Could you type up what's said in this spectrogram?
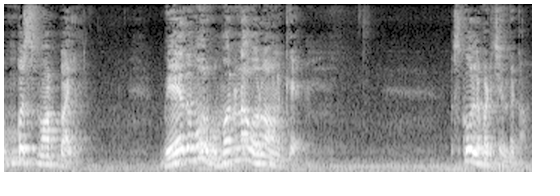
ரொம்ப ஸ்மார்ட் பாய் வேதமும் ரொம்ப நாளா வரும் அவனுக்கு. ஸ்கூலில் படிச்சுட்டு இருக்கான்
